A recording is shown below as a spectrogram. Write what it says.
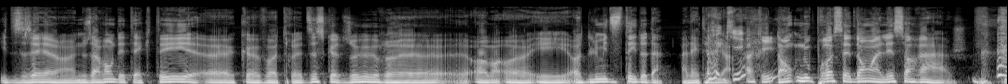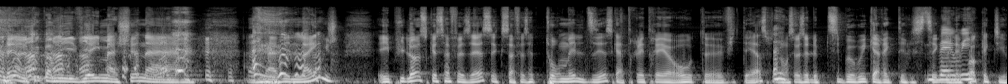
il disait euh, Nous avons détecté euh, que votre disque dur euh, a, a- et a de l'humidité dedans, à l'intérieur. Donc, nous procédons à l'essorage. Un peu comme les vieilles machines à, à laver le linge. Et puis là, ce que ça faisait, c'est que ça faisait tourner le disque à très, très haute vitesse. Puis donc, ça faisait le petit bruit caractéristique Ben de oui. l'époque. qui-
